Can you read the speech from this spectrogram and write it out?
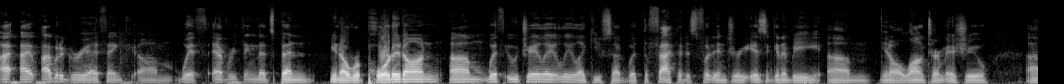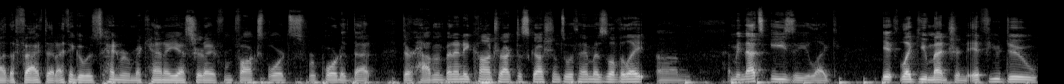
I, I, I would agree. I think um, with everything that's been you know reported on um, with Uche lately, like you said, with the fact that his foot injury isn't going to be um, you know a long term issue, uh, the fact that I think it was Henry McKenna yesterday from Fox Sports reported that there haven't been any contract discussions with him as of late. Um, I mean that's easy. Like if like you mentioned, if you do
